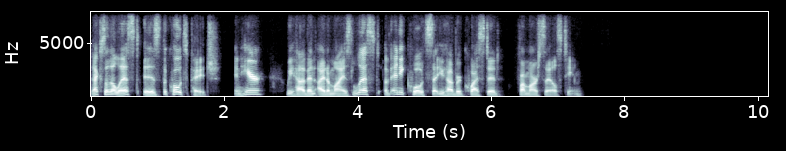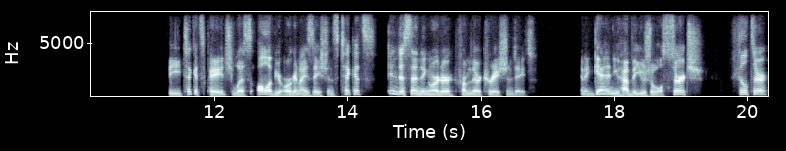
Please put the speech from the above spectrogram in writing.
Next on the list is the quotes page. And here we have an itemized list of any quotes that you have requested from our sales team. The tickets page lists all of your organization's tickets in descending order from their creation date. And again, you have the usual search, filter,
